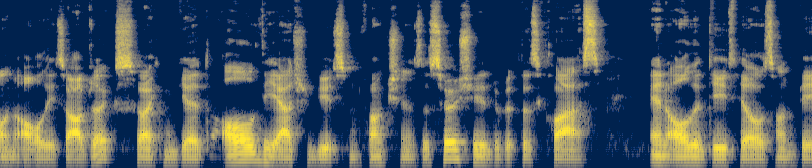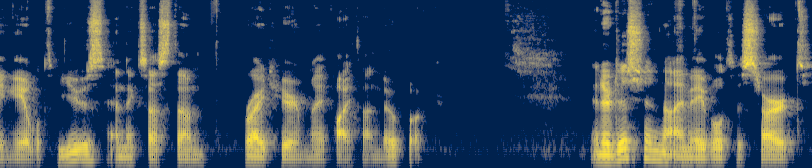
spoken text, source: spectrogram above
on all these objects so I can get all of the attributes and functions associated with this class and all the details on being able to use and access them right here in my Python notebook. In addition, I'm able to start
